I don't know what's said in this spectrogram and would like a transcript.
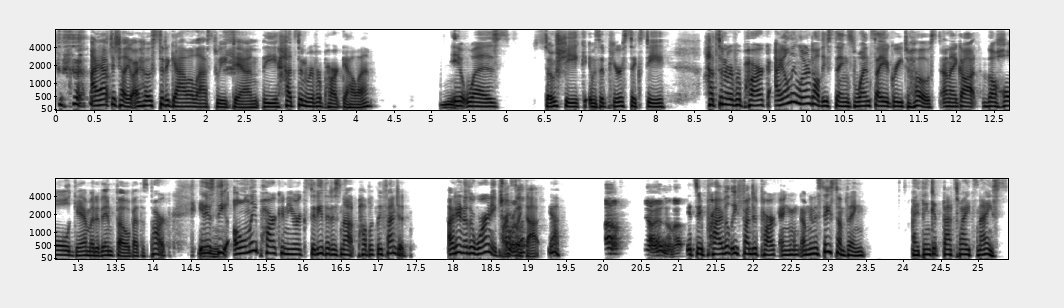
I have to tell you, I hosted a gala last week, Dan, the Hudson River Park Gala. Mm. It was so chic. It was at Pier 60. Hudson River Park. I only learned all these things once I agreed to host and I got the whole gamut of info about this park. It is Ooh. the only park in New York City that is not publicly funded. I didn't know there were any oh, parks really? like that. Yeah. Oh, yeah, I didn't know that. It's a privately funded park. And I'm going to say something. I think it, that's why it's nice.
